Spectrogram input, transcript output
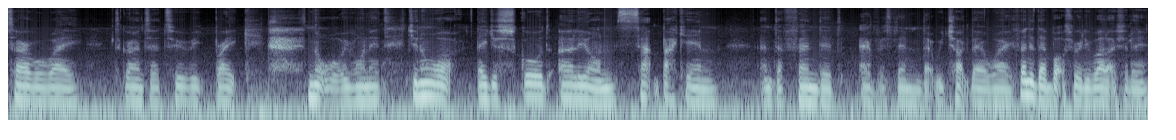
Terrible way to go into a two week break. Not what we wanted. Do you know what? They just scored early on, sat back in, and defended everything that we chucked their way. Defended their box really well actually.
